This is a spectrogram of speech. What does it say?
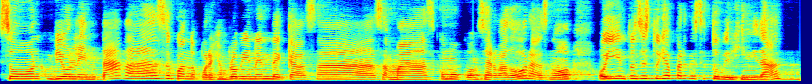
son violentadas cuando, por ejemplo, vienen de casas más como conservadoras, ¿no? Oye, entonces tú ya perdiste tu virginidad.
